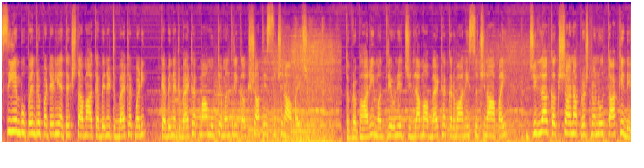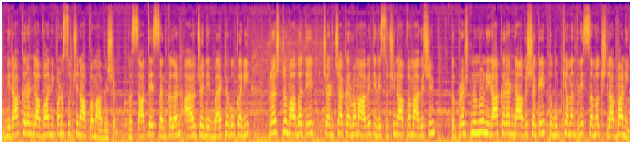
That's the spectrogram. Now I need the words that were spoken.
સીએમ ભૂપેન્દ્ર પટેલની અધ્યક્ષતામાં આ કેબિનેટ બેઠક મળી કેબિનેટ બેઠકમાં મુખ્યમંત્રી કક્ષાથી સૂચના અપાઈ છે તો પ્રભારી મંત્રીઓને જિલ્લામાં બેઠક કરવાની સૂચના અપાઈ. જિલ્લા કક્ષાના પ્રશ્નોનું તાકીદે નિરાકરણ લાવવાની પણ સૂચના આપવામાં આવી છે. તો સાથે સંકલન આયોજનની બેઠકો કરી પ્રશ્ન બાબતે ચર્ચા કરવામાં આવે તેવી સૂચના આપવામાં આવી છે. તો પ્રશ્નોનું નિરાકરણ ના આવી શકે તો મુખ્યમંત્રી સમક્ષ લાવવાની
